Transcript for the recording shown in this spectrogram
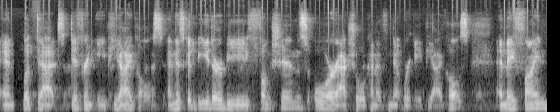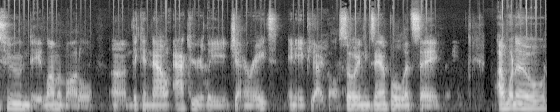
and looked at different API calls, and this could either be functions or actual kind of network API calls. And they fine-tuned a llama model um, that can now accurately generate an API call. So an example, let's say I want to,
